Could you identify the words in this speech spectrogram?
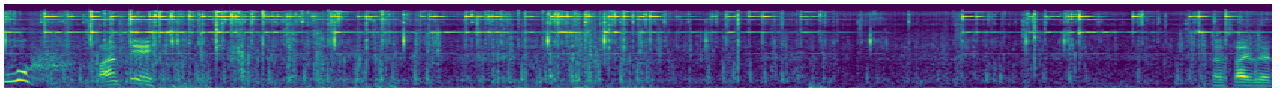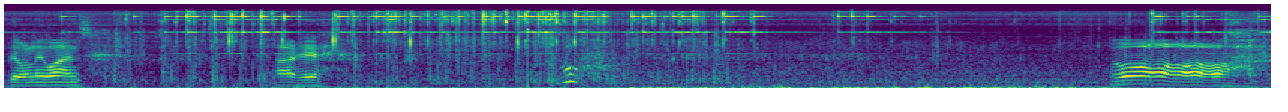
Woo, bumpy. Looks like they're the only ones out here. Oh.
